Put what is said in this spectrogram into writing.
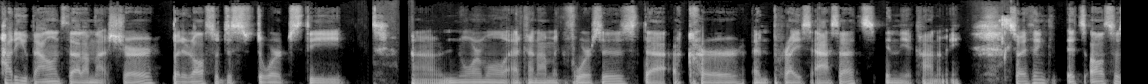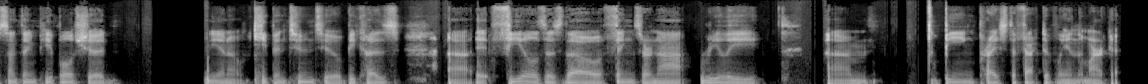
how do you balance that? I'm not sure, but it also distorts the uh, normal economic forces that occur and price assets in the economy. So I think it's also something people should you know keep in tune to because uh, it feels as though things are not really um, being priced effectively in the market.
